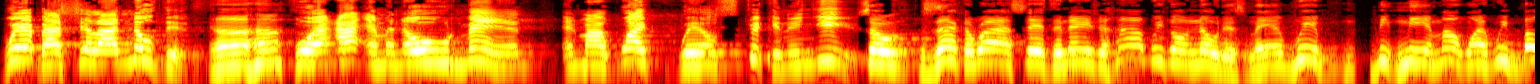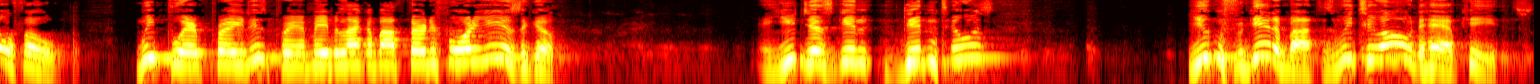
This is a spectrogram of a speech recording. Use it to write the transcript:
Whereby shall I know this? Uh huh. For I am an old man, and my wife well stricken in years. So Zacharias said to the angel, How are we going to know this, man? We're, me, me and my wife, we both old. We prayed, prayed this prayer maybe like about 30, 40 years ago. And you just getting, getting to us? You can forget about this. We too old to have kids.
